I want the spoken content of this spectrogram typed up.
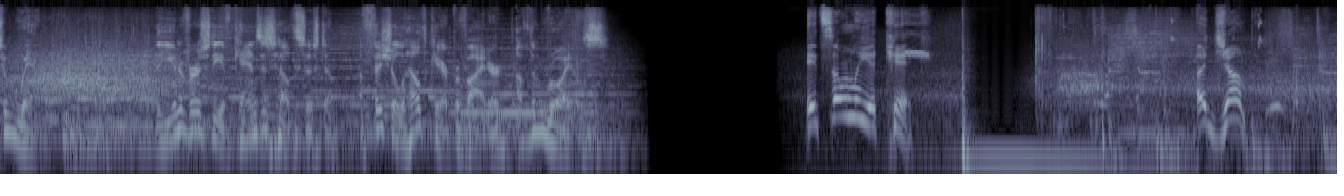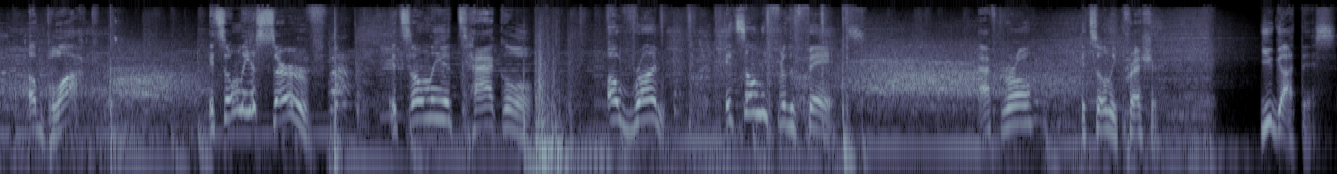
to win. The University of Kansas Health System, official healthcare provider of the Royals. It's only a kick, a jump, a block. It's only a serve. It's only a tackle. A run. It's only for the fans. After all, it's only pressure. You got this.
